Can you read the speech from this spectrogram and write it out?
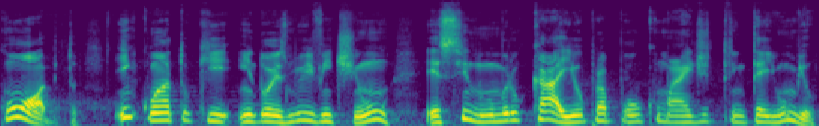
com óbito, enquanto que em 2021 esse número caiu para pouco mais de 31 mil.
